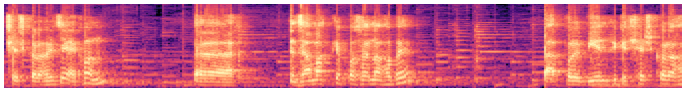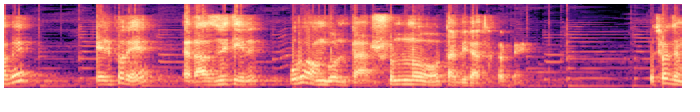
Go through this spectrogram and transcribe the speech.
শেষ করা হয়েছে। এখন আহ, জামাতকে পচানো হবে তারপরে বিএনপিকে শেষ করা হবে এরপরে রাজনীতির পুরো অঙ্গনটা শূন্যতা বিরাজ করবে। বুঝতে পারছেন?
